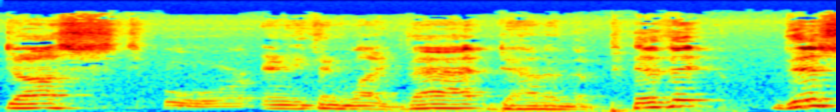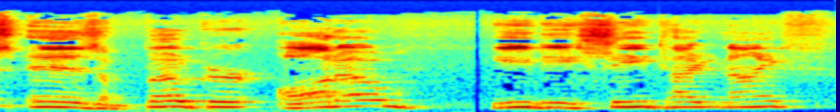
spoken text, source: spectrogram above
dust or anything like that down in the pivot. This is a Boker Auto EDC type knife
